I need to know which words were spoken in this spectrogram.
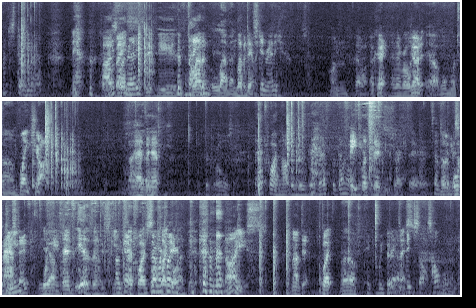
I'm just doing that. Five Ready? base, six, he- eleven. 11. Eleven damage. getting ready. On that one. Okay. And then roll Got it. Yeah, one more time. Flank shot. I That's a hit him. Good rolls. That's why I've not been moving. That's the dog. Eight plus six is right there. Sounds like an excuse, 14? Dave. Yeah. It is an excuse. Okay, That's why it so sounds we're like clear. one. Nice. Not dead, but Well, Take a week Very nice. big sauce home with you.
